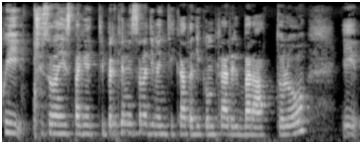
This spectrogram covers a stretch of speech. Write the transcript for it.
Qui ci sono gli spaghetti perché mi sono dimenticata di comprare il barattolo e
